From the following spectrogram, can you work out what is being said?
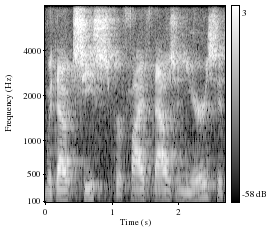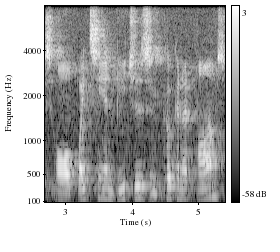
without cease for 5,000 years. It's all white sand beaches and coconut palms.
